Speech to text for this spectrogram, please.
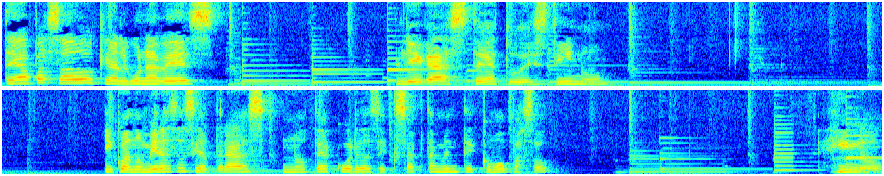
¿Te ha pasado que alguna vez llegaste a tu destino y cuando miras hacia atrás no te acuerdas exactamente cómo pasó? Y no,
